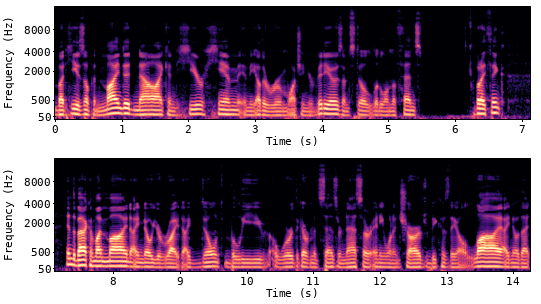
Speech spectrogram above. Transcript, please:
but he is open minded. Now I can hear him in the other room watching your videos. I'm still a little on the fence, but I think in the back of my mind, I know you're right. I don't believe a word the government says or NASA or anyone in charge because they all lie. I know that.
